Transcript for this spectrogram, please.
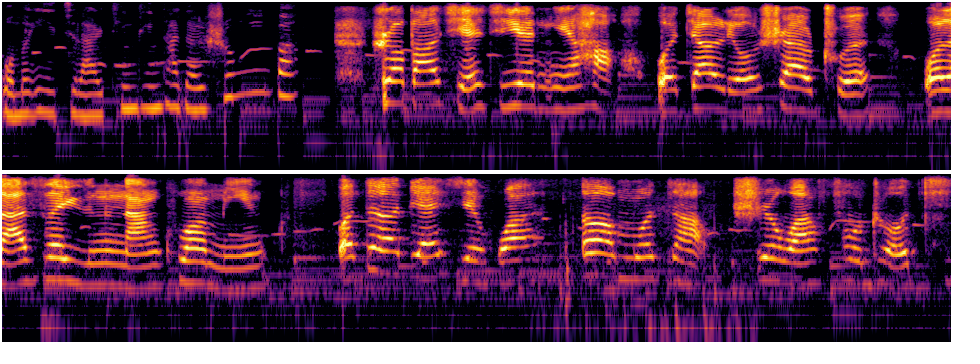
我们一起来听听他的声音吧。肉包姐姐你好，我叫刘少纯，我来自云南昆明。我特别喜欢《恶魔岛狮王复仇记》，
